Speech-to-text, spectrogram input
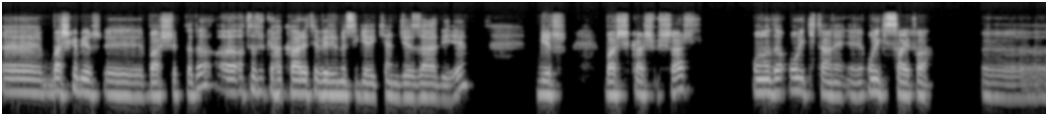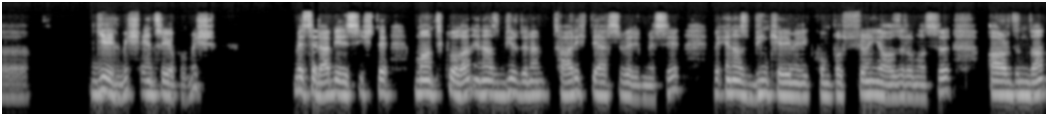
E, başka bir e, başlıkta da Atatürk'e hakarete verilmesi gereken ceza diye bir başlık açmışlar. Ona da 12 tane, e, 12 sayfa e, girilmiş, entry yapılmış. Mesela birisi işte mantıklı olan en az bir dönem tarih dersi verilmesi ve en az bin kelimelik kompozisyon yazdırılması ardından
